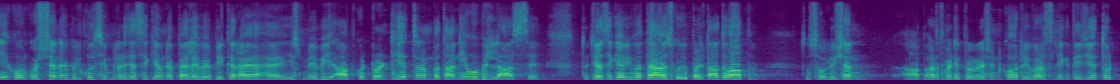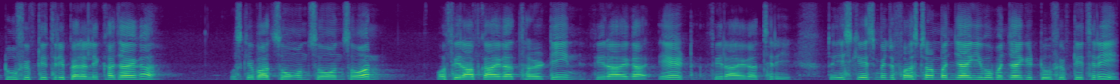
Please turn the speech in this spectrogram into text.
एक और क्वेश्चन है, बिल्कुल सिमिलर जैसे कि हमने पहले वे भी कराया है। इसमें भी आपको ट्वेंटी टर्म बतानी है, वो भी लास्ट से। तो जैसे कि अभी बताया, उसको भी पलटा दो आप। तो सॉल्यूशन आप अर्थमेटिक प्रोग्रेशन को रिवर्स लिख दीजिए तो 253 पहले लिखा जाएगा। उसके बाद सोन सोन सोन और फिर आपका आएगा 13 फिर आएगा 8 फिर आएगा 3 तो इस केस में जो फ़र्स्ट टर्म बन जाएगी, वो बन जाएगी 253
